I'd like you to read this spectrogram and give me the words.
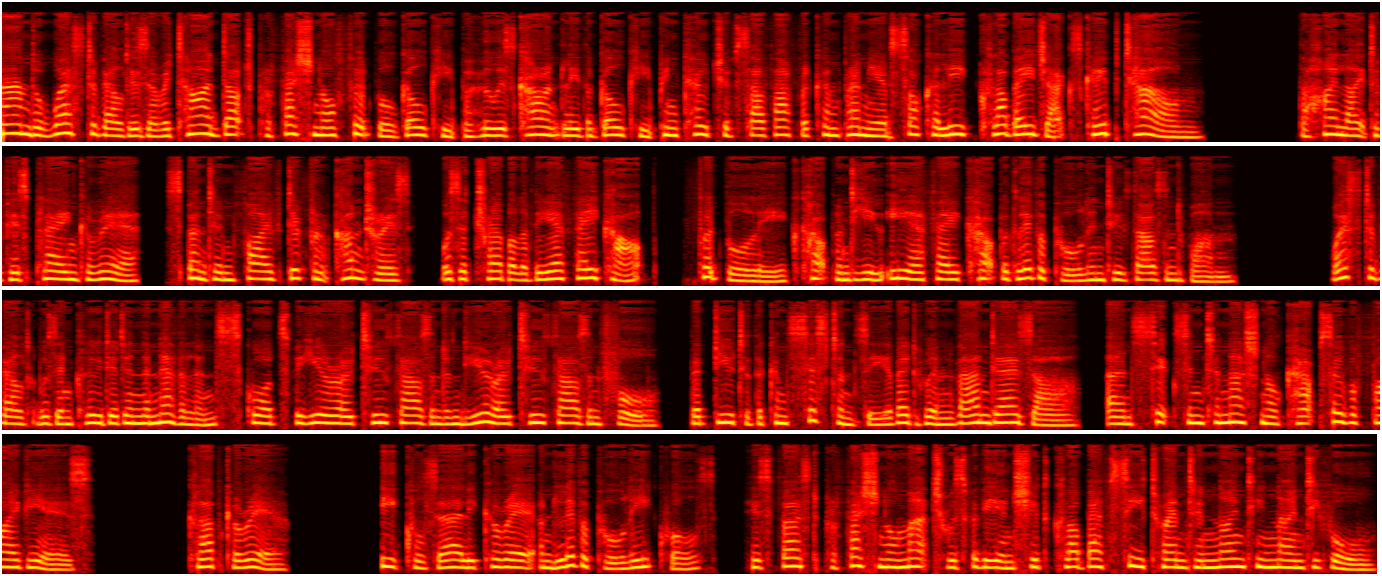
Sander Westerveld is a retired Dutch professional football goalkeeper who is currently the goalkeeping coach of South African Premier Soccer League club Ajax Cape Town. The highlight of his playing career, spent in five different countries, was a treble of the FA Cup, Football League Cup and UEFA Cup with Liverpool in 2001. Westerveld was included in the Netherlands squads for Euro 2000 and Euro 2004, but due to the consistency of Edwin van der Sar, earned six international caps over five years. Club career equals early career and Liverpool equals, his first professional match was for the Enschede Club FC Twente in 1994.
